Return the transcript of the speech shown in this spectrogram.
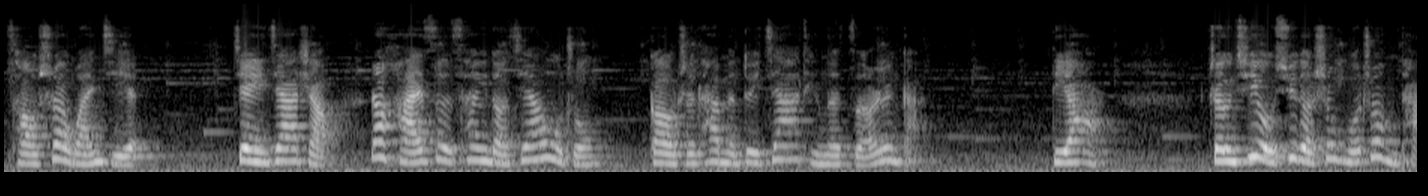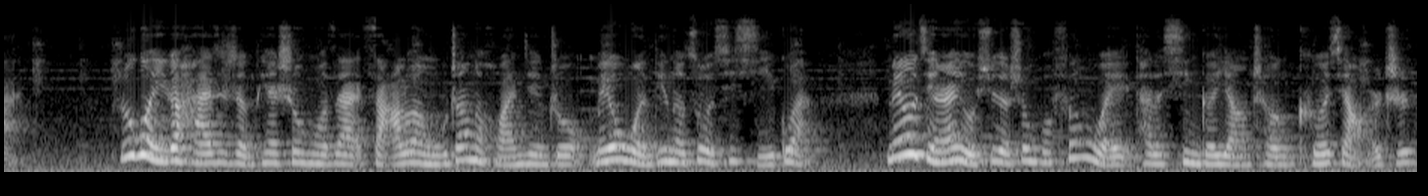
草率完结。建议家长让孩子参与到家务中，告知他们对家庭的责任感。第二，整齐有序的生活状态。如果一个孩子整天生活在杂乱无章的环境中，没有稳定的作息习惯，没有井然有序的生活氛围，他的性格养成可想而知。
